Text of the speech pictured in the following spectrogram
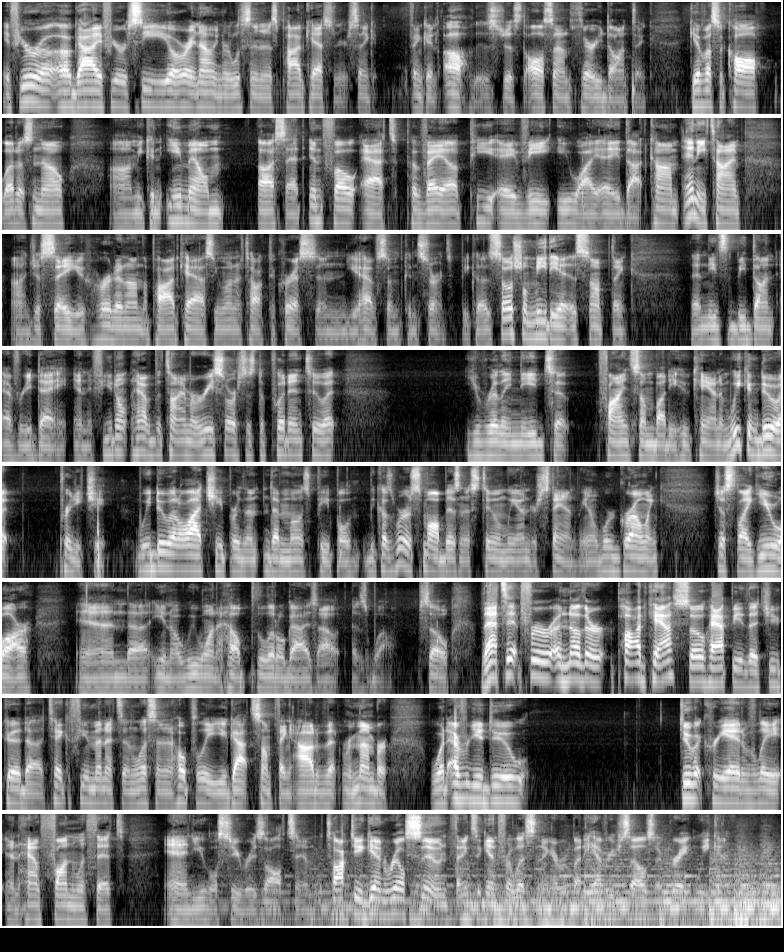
if you're a, a guy, if you're a CEO right now, and you're listening to this podcast, and you're thinking, thinking, oh, this just all sounds very daunting, give us a call. Let us know. Um, you can email us at info at Paveya, P-A-V-E-Y-A dot com anytime. Uh, just say you heard it on the podcast, you want to talk to Chris, and you have some concerns. Because social media is something that needs to be done every day. And if you don't have the time or resources to put into it, you really need to find somebody who can. And we can do it pretty cheap. We do it a lot cheaper than, than most people because we're a small business too and we understand. You know, we're growing just like you are and uh, you know we want to help the little guys out as well. So that's it for another podcast. So happy that you could uh, take a few minutes and listen, and hopefully you got something out of it. Remember, whatever you do, do it creatively and have fun with it, and you will see results. And we'll talk to you again real soon. Thanks again for listening, everybody. Have yourselves a great weekend.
